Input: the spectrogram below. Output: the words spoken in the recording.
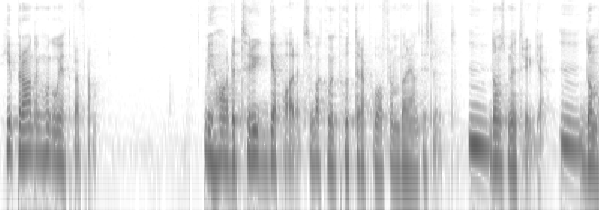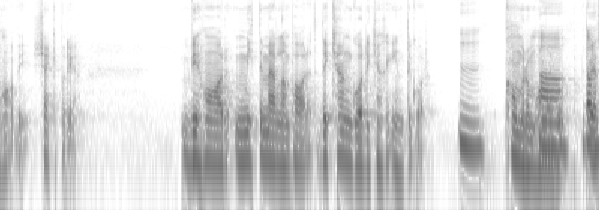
Hipp bra, de kommer gå jättebra för dem. Vi har det trygga paret som bara kommer puttra på från början till slut. Mm. De som är trygga. De har vi. Check på det. Vi har mittemellan paret. Det kan gå, det kanske inte går. Mm. kommer de hålla Ja, ihop. De som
